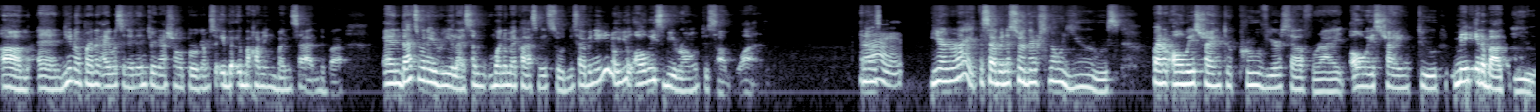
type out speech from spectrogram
Um, and, you know, parang I was in an international program. So, iba-iba kaming bansa, di ba? And that's when I realized, some, one of my classmates told me, sabi niya, you know, you'll always be wrong to someone. And I was Right. you're right. Sabi niya, so there's no use. Parang always trying to prove yourself right. Always trying to make it about you.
